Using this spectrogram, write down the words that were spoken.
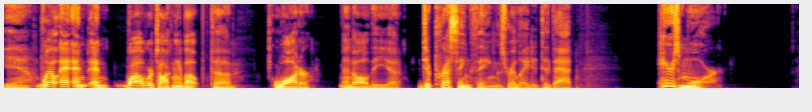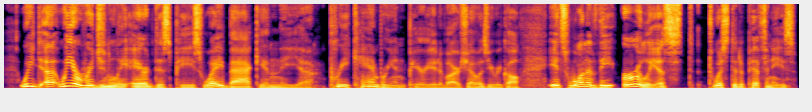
Yeah. Well, and and while we're talking about uh, water and all the uh, depressing things related to that, here's more. We uh, we originally aired this piece way back in the uh, Precambrian period of our show, as you recall. It's one of the earliest Twisted Epiphanies,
